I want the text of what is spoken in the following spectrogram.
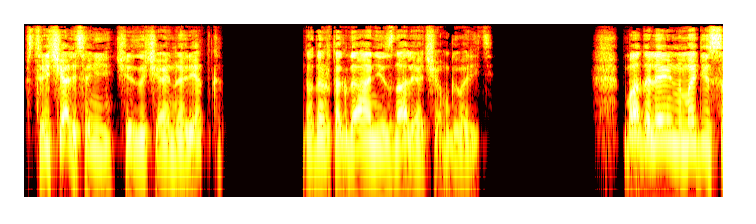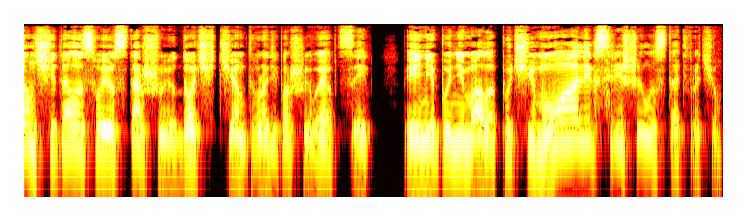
Встречались они чрезвычайно редко, но даже тогда они знали, о чем говорить. Маделейн Мэдисон считала свою старшую дочь чем-то вроде паршивой овцы и не понимала, почему Алекс решила стать врачом.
